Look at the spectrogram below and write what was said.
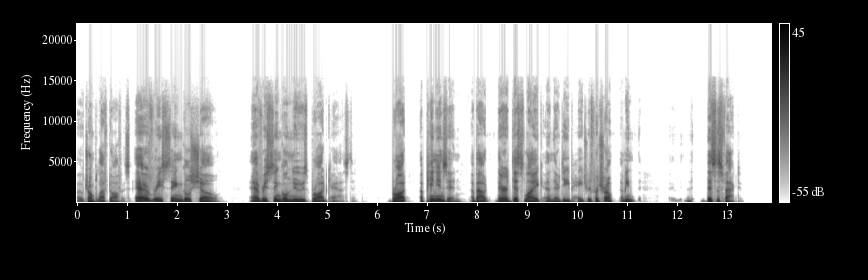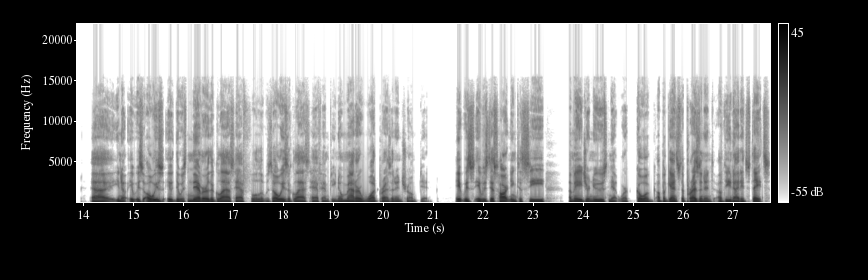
uh, Trump left office, every single show, every single news broadcast brought opinions in about their dislike and their deep hatred for Trump. I mean, this is fact. Uh, you know, it was always, it, there was never the glass half full. It was always a glass half empty, no matter what President Trump did. It was, it was disheartening to see a major news network go up against the president of the United States.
